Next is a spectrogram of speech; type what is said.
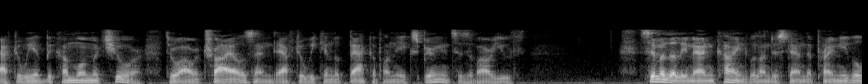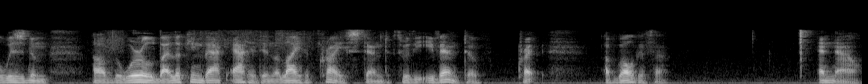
after we have become more mature through our trials and after we can look back upon the experiences of our youth. Similarly, mankind will understand the primeval wisdom of the world by looking back at it in the light of Christ and through the event of, Christ, of Golgotha. And now,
